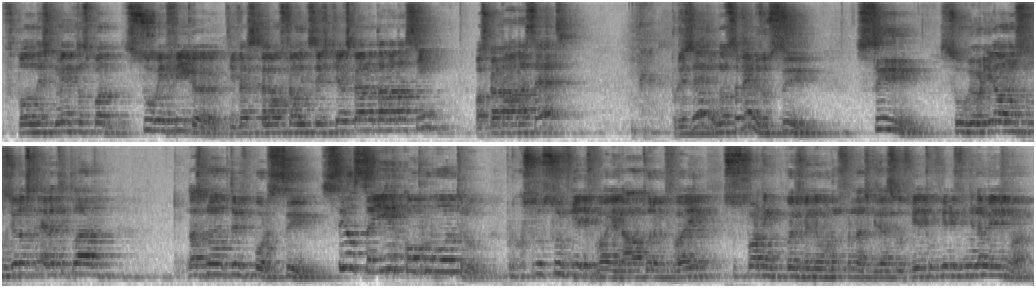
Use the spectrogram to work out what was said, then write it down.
Futebol neste momento não se pode. Se o Benfica tivesse, se calhar, o Félix este ano, se calhar não estava a dar 5. Ou se calhar estava a dar 7. Por exemplo, não sabemos. O se. Se, se o Gabriel não se lesiona, era titular. Nós não podemos pôr se. Se ele sair, compra o outro. Porque se o se veio na altura que veio, se o Sporting depois vendeu o Bruno Fernandes quisesse o Vieto, o Vieto vinha na mesma.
